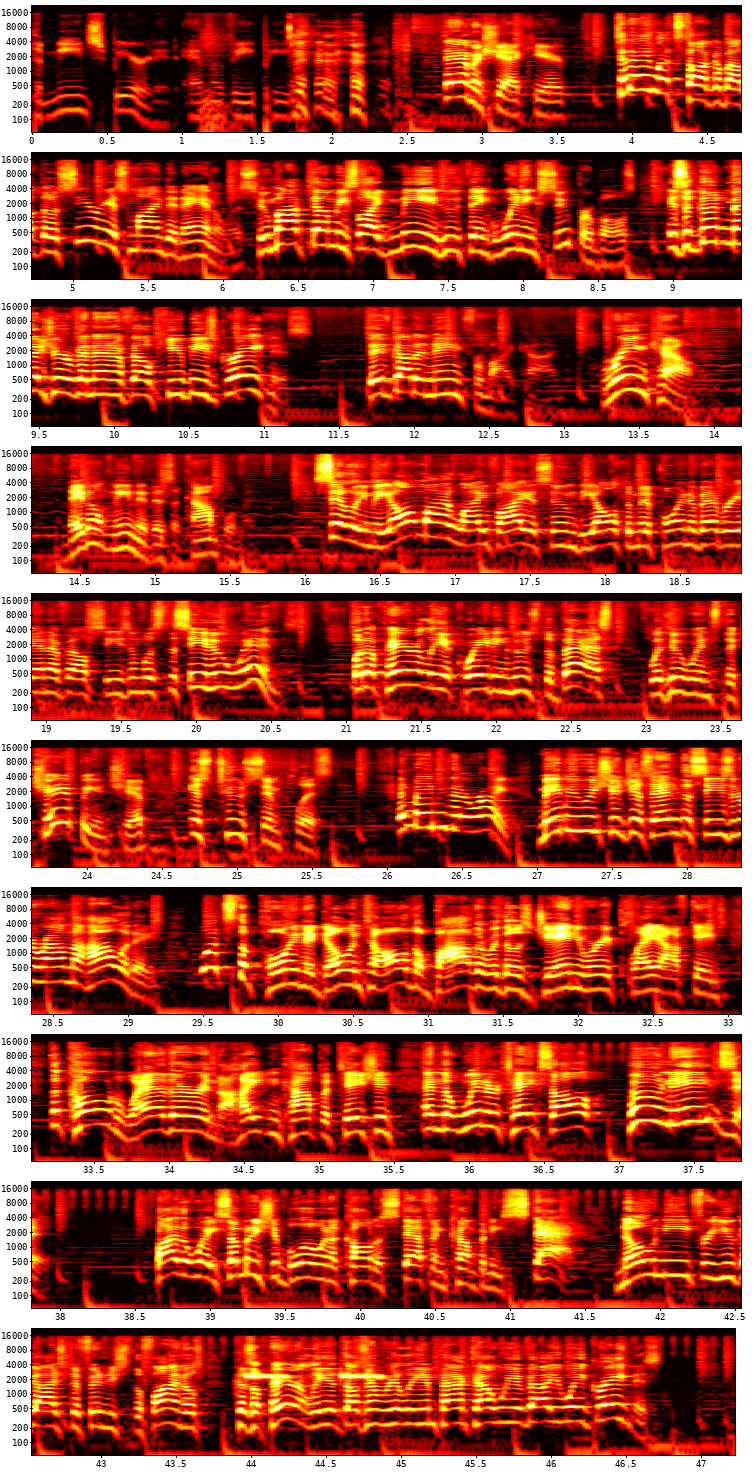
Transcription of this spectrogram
the mean spirited Emma VP. Dameshek here. Today, let's talk about those serious minded analysts who mock dummies like me who think winning Super Bowls is a good measure of an NFL QB's greatness. They've got a name for my kind ring counter. They don't mean it as a compliment. Silly me, all my life I assumed the ultimate point of every NFL season was to see who wins. But apparently, equating who's the best with who wins the championship is too simplistic. And maybe they're right. Maybe we should just end the season around the holidays. What's the point of going to all the bother with those January playoff games? The cold weather and the heightened competition and the winner takes all? Who needs it? By the way, somebody should blow in a call to Steph and Company stat. No need for you guys to finish the finals because apparently it doesn't really impact how we evaluate greatness.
